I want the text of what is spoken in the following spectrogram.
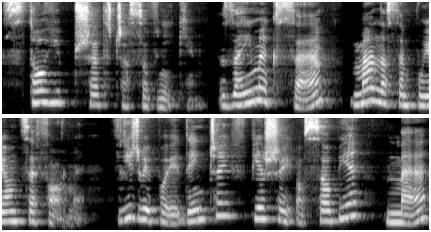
stoi przed czasownikiem. Zaimek se ma następujące formy. W liczbie pojedynczej w pierwszej osobie me,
